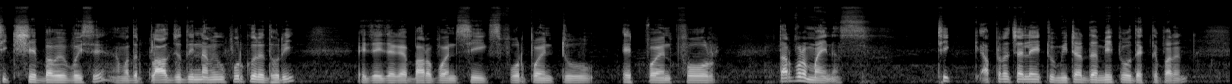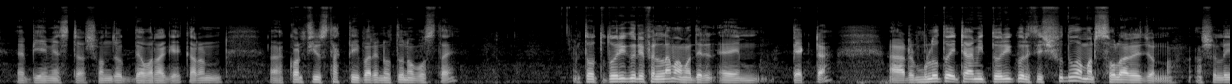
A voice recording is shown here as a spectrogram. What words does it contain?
ঠিক সেভাবে বইছে। আমাদের প্লাস যদি আমি উপর করে ধরি এই যে এই জায়গায় বারো point six four point two eight point four তারপর মাইনাস ঠিক আপনারা চাইলে একটু মিটার দিয়ে মেপেও দেখতে পারেন বিএমএসটা সংযোগ দেওয়ার আগে, কারণ কনফিউজ থাকতেই পারে নতুন অবস্থায়। তো তৈরি করে ফেললাম আমাদের প্যাকটা আর মূলত এটা আমি তৈরি করেছি শুধু আমার সোলারের জন্য। আসলে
